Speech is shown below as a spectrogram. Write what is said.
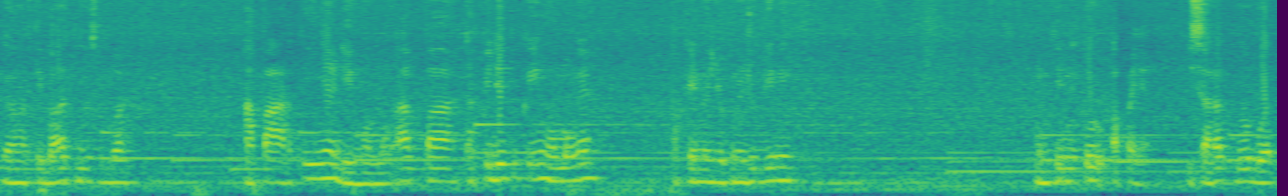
nggak ngerti banget gue sebuah apa artinya dia ngomong apa. Tapi dia tuh kayak ngomongnya pakai nunjuk-nunjuk gini. Mungkin itu apa ya? Isyarat gue buat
